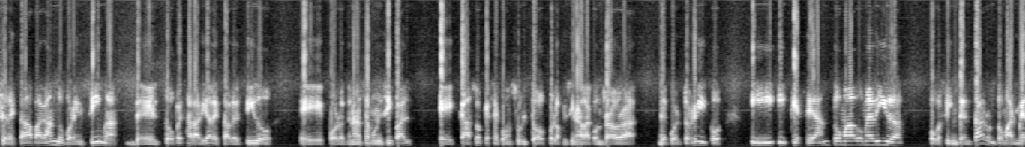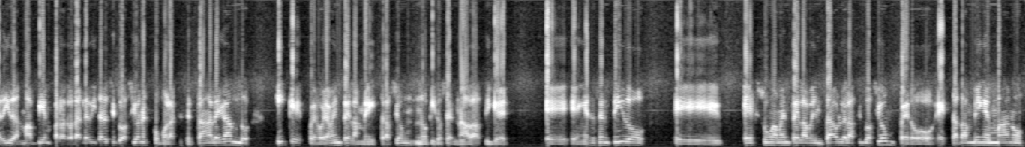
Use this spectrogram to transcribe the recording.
se le estaba pagando por encima del tope salarial establecido eh, por ordenanza municipal, eh, caso que se consultó por la Oficina de la Contralora de Puerto Rico y, que se han tomado medidas o se intentaron tomar medidas más bien para tratar de evitar situaciones como las que se están alegando y que pues obviamente la administración no quiso hacer nada. Así que eh, en ese sentido eh, es sumamente lamentable la situación, pero está también en manos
